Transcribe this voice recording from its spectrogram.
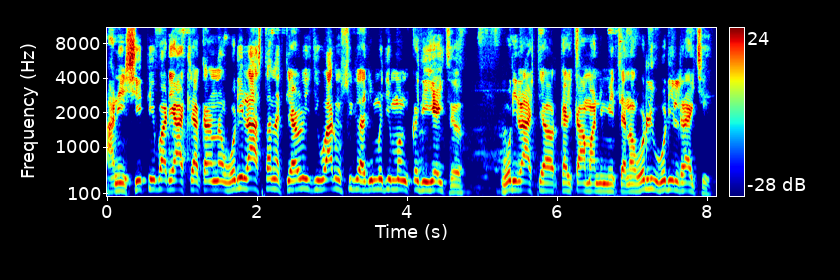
आणि शेतीबाडी असल्या कारणानं वडील असताना त्यावेळी जी वारू सुरू झाली मध्ये मग कधी यायचं. वडील असल्यावर काही कामानिमित्तानं वडील वडील राहायचे.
